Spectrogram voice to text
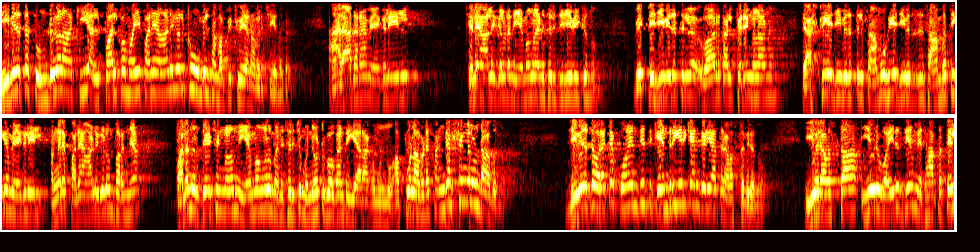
ജീവിതത്തെ തുണ്ടുകളാക്കി അല്പാൽപമായി പല ആളുകൾക്ക് മുമ്പിൽ സമർപ്പിക്കുകയാണ് അവർ ചെയ്യുന്നത്. ആരാധനാ മേഖലയിൽ ചില ആളുകളുടെ നിയമങ്ങൾ അനുസരിച്ച് ജീവിക്കുന്നു. വ്യക്തി ജീവിതത്തിൽ വേറെ താല്പര്യങ്ങളാണ്. രാഷ്ട്രീയ ജീവിതത്തിൽ സാമൂഹിക ജീവിതത്തിൽ സാമ്പത്തിക മേഖലയിൽ അങ്ങനെ പല ആളുകളും പറഞ്ഞ പല നിർദ്ദേശങ്ങളും നിയമങ്ങളും അനുസരിച്ച് മുന്നോട്ട് പോകാൻ തയ്യാറാകുന്നു. അപ്പോൾ അവിടെ സംഘർഷങ്ങൾ ഉണ്ടാകുന്നു. ജീവിതത്തെ ഒരൊറ്റ പോയിന്റ് കേന്ദ്രീകരിക്കാൻ കഴിയാത്തൊരവസ്ഥ വരുന്നു. ഈ ഒരു അവസ്ഥ ഈ ഒരു വൈരുദ്ധ്യം യഥാർത്ഥത്തിൽ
